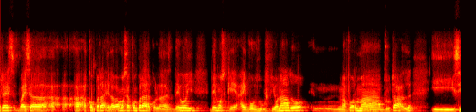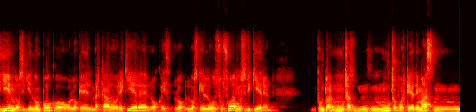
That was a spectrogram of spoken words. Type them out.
vez vais a, a, comparar, la vamos a comparar con las de hoy, vemos que ha evolucionado de una forma brutal y siguiendo, siguiendo un poco lo que el mercado requiere, lo que, los que los usuarios requieren. Puntual, muchas, mucho, porque además mm,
